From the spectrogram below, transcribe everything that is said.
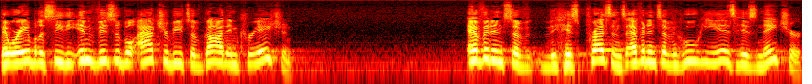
they were able to see the invisible attributes of God in creation. Evidence of his presence, evidence of who he is, his nature.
